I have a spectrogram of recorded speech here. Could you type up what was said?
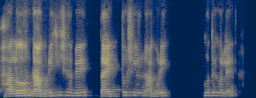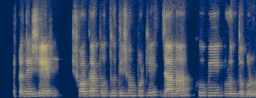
ভালো নাগরিক হিসাবে দায়িত্বশীল নাগরিক হতে হলে একটা দেশের সরকার পদ্ধতি সম্পর্কে জানা খুবই গুরুত্বপূর্ণ।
